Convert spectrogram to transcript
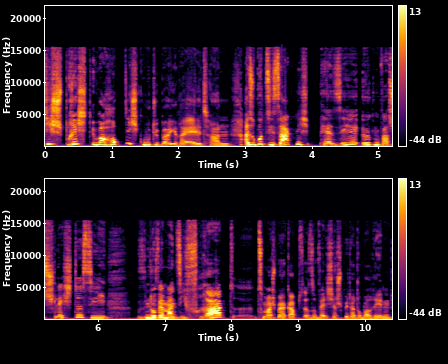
die spricht überhaupt nicht gut über ihre Eltern. Also gut, sie sagt nicht per se irgendwas Schlechtes. Sie nur wenn man sie fragt, äh, zum Beispiel, da gab es, also werde ich ja später drüber reden,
